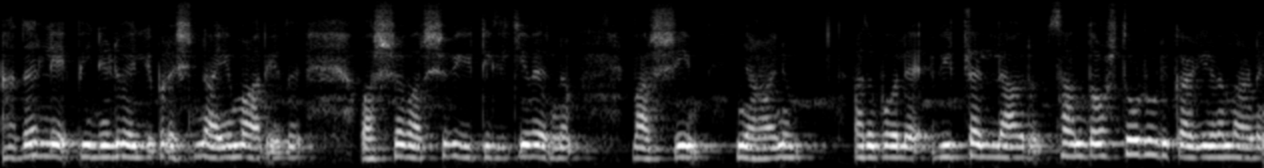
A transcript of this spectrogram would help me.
അതല്ലേ പിന്നീട് വലിയ പ്രശ്നമായി മാറിയത്. വർഷ വർഷ വീട്ടിലേക്ക് വരണം. വർഷയും ഞാനും അതുപോലെ വീട്ടിലെല്ലാവരും സന്തോഷത്തോടു കൂടി കഴിയണം എന്നാണ്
